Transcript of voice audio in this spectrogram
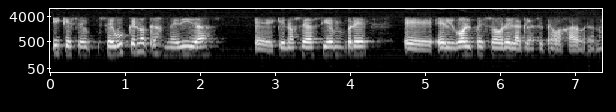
y que se, se busquen otras medidas eh, que no sea siempre eh, el golpe sobre la clase trabajadora. ¿no?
